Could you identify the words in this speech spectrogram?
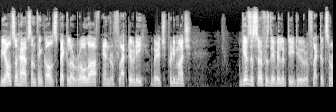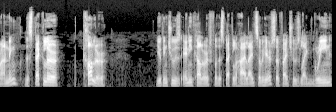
We also have something called specular roll-off and reflectivity, which pretty much gives the surface the ability to reflect its surrounding. The specular color, you can choose any colors for the specular highlights over here. So if I choose like green,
